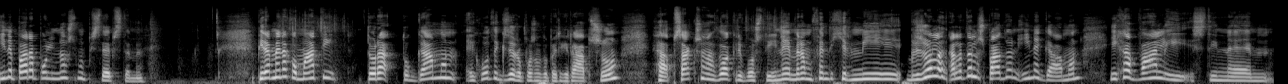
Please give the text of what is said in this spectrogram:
είναι πάρα πολύ νόστιμο πιστέψτε με. Πήραμε ένα κομμάτι Τώρα, το γκάμον, εγώ δεν ξέρω πώς να το περιγράψω. Θα ψάξω να δω ακριβώς τι είναι. Εμένα μου φαίνεται χερνή μπριζόλα, αλλά τέλος πάντων είναι γκάμον. Είχα βάλει στην ε,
